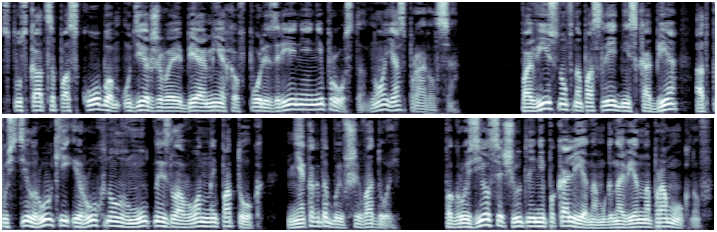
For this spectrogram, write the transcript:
Спускаться по скобам, удерживая биомеха в поле зрения, непросто, но я справился. Повиснув на последней скобе, отпустил руки и рухнул в мутный зловонный поток, некогда бывший водой. Погрузился чуть ли не по колено, мгновенно промокнув.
